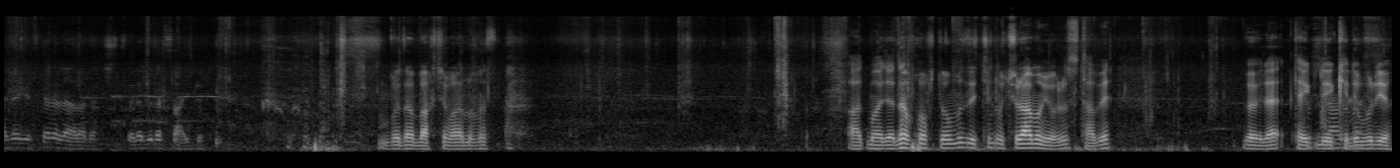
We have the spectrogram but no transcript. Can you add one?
Nerede göster hele arada. Böyle bir de saygı. Bu da bahçıvanımız. Atmacadan korktuğumuz için uçuramıyoruz tabi. Böyle tekli ikili vuruyor.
